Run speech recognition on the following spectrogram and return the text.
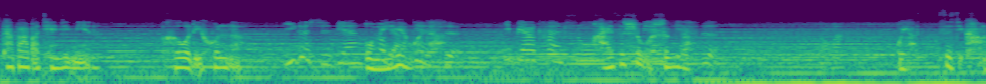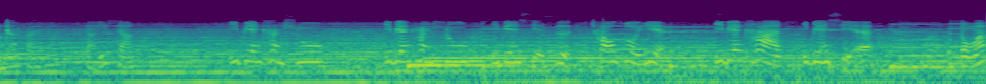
他爸爸前几年和我离婚了，一个时间我没怨过他。一边看书，孩子是我生的，懂吗？我要自己扛着。想一想，一边看书，一边看书，一边写字抄作业，一边看一边写，懂吗？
